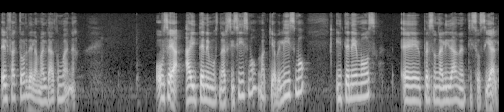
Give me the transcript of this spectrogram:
el factor de la maldad humana. O sea, ahí tenemos narcisismo, maquiavelismo y tenemos eh, personalidad antisocial.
